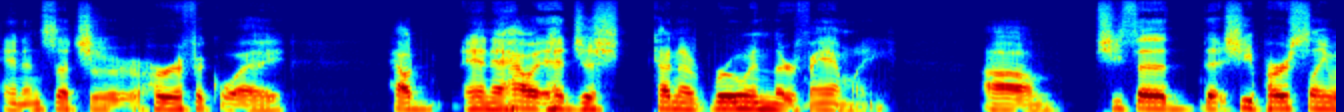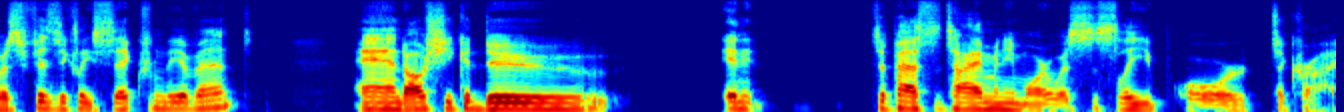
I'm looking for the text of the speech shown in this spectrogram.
and in such a horrific way. How and how it had just kind of ruined their family. Um, she said that she personally was physically sick from the event and all she could do in to pass the time anymore was to sleep or to cry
